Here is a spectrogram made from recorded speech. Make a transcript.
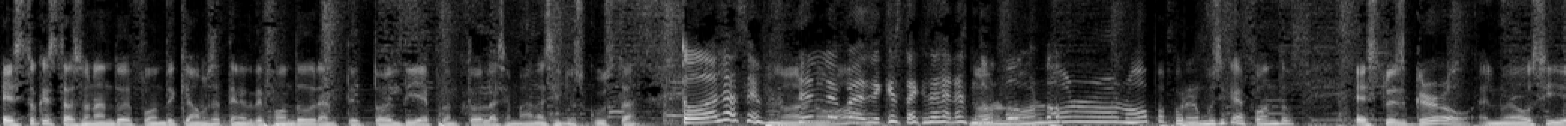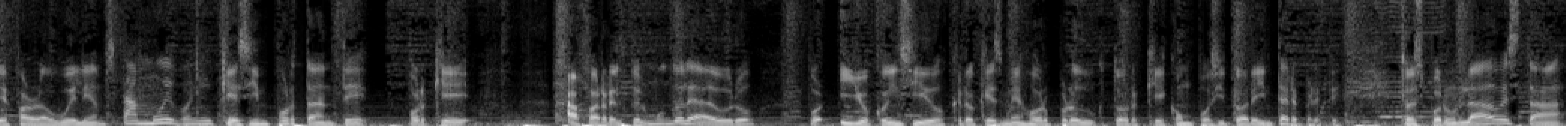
Esto que está sonando de fondo y que vamos a tener de fondo durante todo el día, de pronto de la semana, si nos gusta. Toda la semana No, me no. parece que está exagerando No, un no, poco. no, no, no, no, para poner música de fondo. Esto es Girl, el nuevo CD de Pharrell Williams. Está muy bonito. que es importante porque a Farrell todo el mundo le da duro por- y yo coincido, creo que es mejor productor que compositor e intérprete. Entonces, por un lado está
